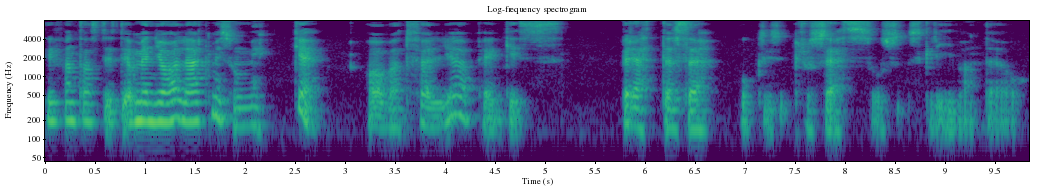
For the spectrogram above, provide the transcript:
Det är fantastiskt. Ja, men jag har lärt mig så mycket av att följa Peggys berättelse och process och skrivande. Och,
